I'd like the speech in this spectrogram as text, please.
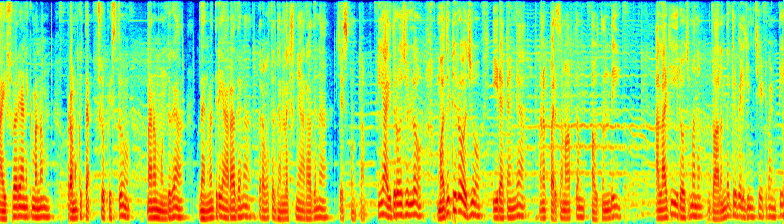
ఐశ్వర్యానికి మనం ప్రముఖత చూపిస్తూ మనం ముందుగా ధన్వంతరి ఆరాధన తర్వాత ధనలక్ష్మి ఆరాధన చేసుకుంటాం. ఈ ఐదు రోజుల్లో మొదటి రోజు ఈ రకంగా మనకు పరిసమాప్తం అవుతుంది. అలాగే ఈరోజు మనం ద్వారం దగ్గర వెలిగించేటువంటి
